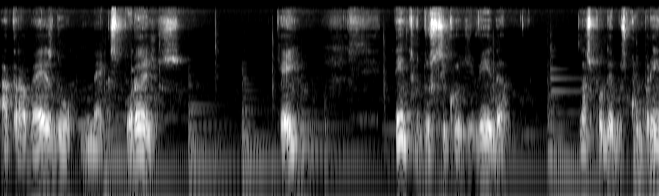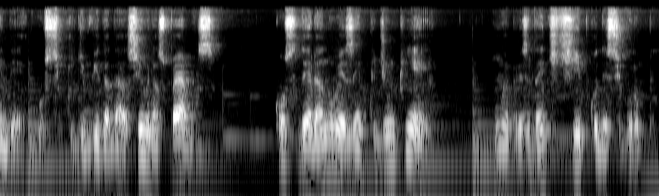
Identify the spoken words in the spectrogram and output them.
através do megasporângios. Ok? Dentro do ciclo de vida, nós podemos compreender o ciclo de vida das gimnospermas considerando o exemplo de um pinheiro, um representante típico desse grupo.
